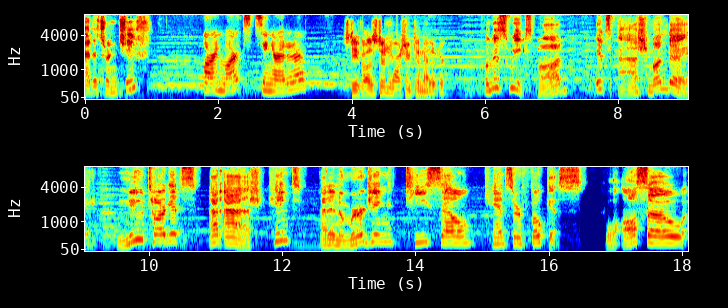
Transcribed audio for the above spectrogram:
Editor in Chief, Lauren Martz, Senior Editor, Steve Usdin, Washington Editor. On this week's pod, it's ASH Monday. New targets at ASH hint at an emerging T cell cancer focus. We'll also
